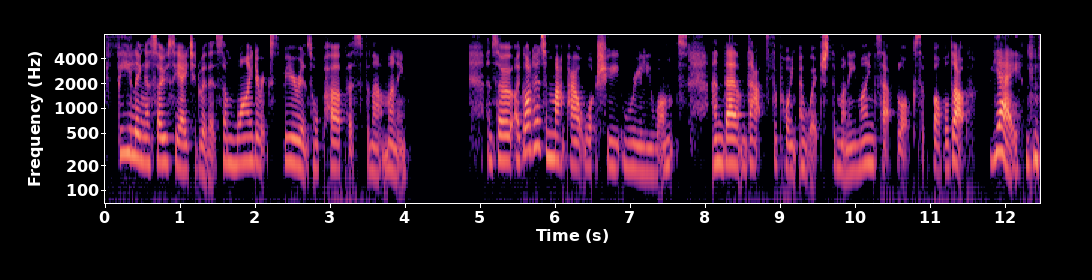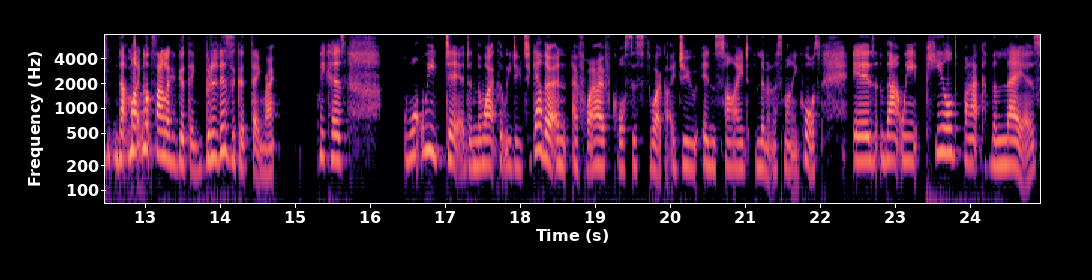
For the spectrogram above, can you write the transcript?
feeling associated with it, some wider experience or purpose for that money. And so I got her to map out what she really wants. And then that's the point at which the money mindset blocks bubbled up. Yay. that might not sound like a good thing, but it is a good thing, right? Because what we did and the work that we do together, and FYI, of course, this is the work I do inside Limitless Money course, is that we peeled back the layers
